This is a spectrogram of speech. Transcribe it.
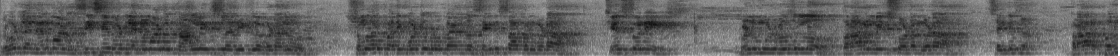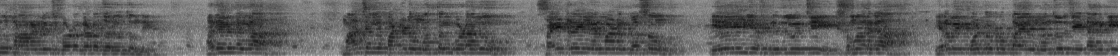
రోడ్ల నిర్మాణం సీసీ రోడ్ల నిర్మాణం కాలనీస్ల నీటిలో కూడాను సుమారు పది కోట్ల రూపాయలతో శంకుస్థాపన కూడా చేసుకొని రెండు మూడు రోజుల్లో ప్రారంభించుకోవడం కూడా శంకు పనులు ప్రారంభించుకోవడం కూడా జరుగుతుంది. అదేవిధంగా మాచర్ల పట్టణం మొత్తం కూడాను సైడ్ రైల్ నిర్మాణం కోసం ఏఐడిఎఫ్ నిధుల నుంచి సుమారుగా ఇరవై కోట్ల రూపాయలు మంజూరు చేయడానికి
